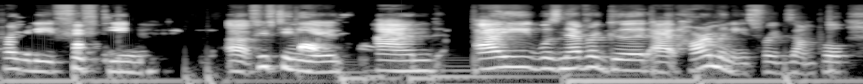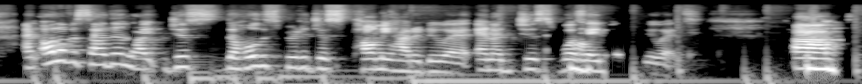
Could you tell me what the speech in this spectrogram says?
probably 15, uh, 15 years, and I was never good at harmonies, for example. And all of a sudden, like just the Holy Spirit just taught me how to do it, and I just was mm-hmm. able to do it. Um, mm-hmm.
